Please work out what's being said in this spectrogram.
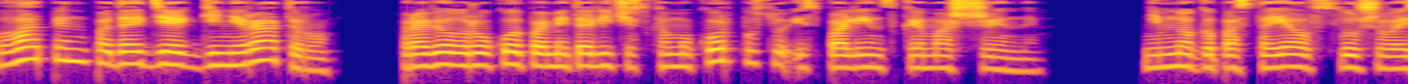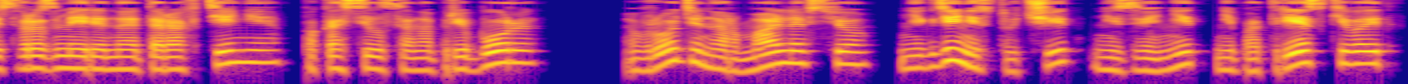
Лапин, подойдя к генератору, провел рукой по металлическому корпусу исполинской машины. Немного постоял, вслушиваясь в размеренное тарахтение, покосился на приборы. Вроде нормально все, нигде не стучит, не звенит, не потрескивает,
